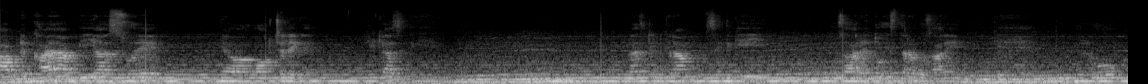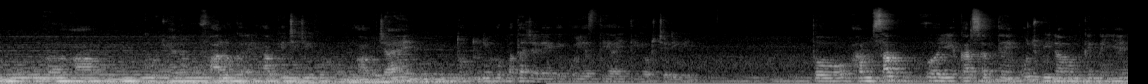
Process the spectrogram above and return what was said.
आपने खाया, पिया, सोए और चले गए। ये क्या ज़िंदगी है? नाजरीन कराम ज़िंदगी गुजारें तो इस तरह गुजारें कि लोग आपको जो है ना, वो फॉलो करें, आपकी चीज़ें को। आप जाएँ तो दुनिया को पता चले कि कोई हस्ती आई थी और चली गई। तो हम सब ये कर सकते हैं, कुछ भी नामुमकिन नहीं है।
